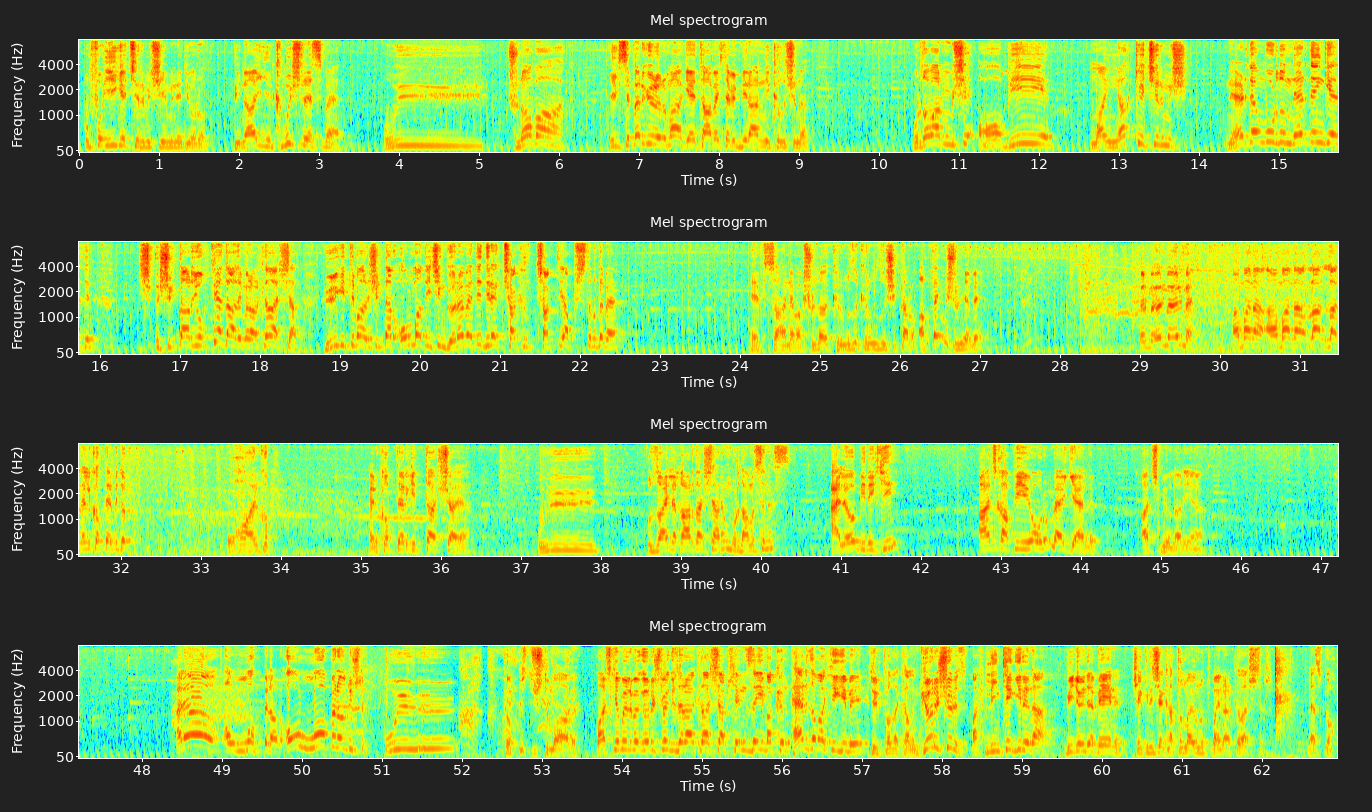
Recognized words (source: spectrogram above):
UFO iyi geçirmiş yemin ediyorum. Binayı yıkmış resmen. Uy. Şuna bak. İlk sefer görüyorum ha GTA 5'te bir binanın yıkılışını. Burada var mı bir şey? Abi manyak geçirmiş. Nereden vurdun? Nereden geldin? Iş- Işıklar yoktu ya daha demin arkadaşlar. Büyük ihtimal ışıklar olmadığı için göremedi. Direkt çak, çaktı yapıştırdı be. Efsane bak şurada kırmızı kırmızı ışıklar var. Atlayın mı şuraya be? Ölme ölme ölme. Aman ha aman ha lan lan helikopter bir dur. Oha helikopter. Helikopter gitti aşağıya. Uy. Uzaylı kardeşlerim burada mısınız? Alo 1 2. Aç kapıyı yorum ben geldim. Açmıyorlar ya. Alo! Allah belanı. Allah belanı düştüm. Uy. Çok pis düştüm abi. Başka bölüme görüşmek üzere arkadaşlar. Kendinize iyi bakın. Her zamanki gibi Türkpa'da kalın. Görüşürüz. Bak linke girin ha. Videoyu da beğenin. Çekilişe katılmayı unutmayın arkadaşlar. Let's go.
